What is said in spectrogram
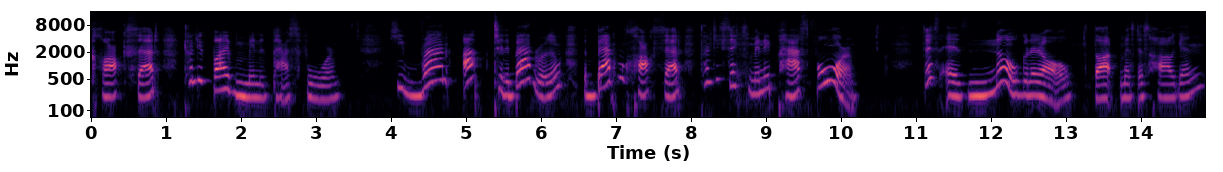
clock said 25 minutes past four. He ran up to the bedroom. The bedroom clock said 26 minutes past four. This is no good at all, thought Mrs. Huggins.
